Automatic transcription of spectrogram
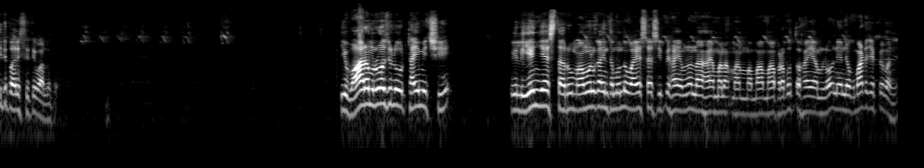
ఇది పరిస్థితి వాళ్ళది. ఈ వారం రోజులు టైం ఇచ్చి వీళ్ళు ఏం చేస్తారు? మామూలుగా ఇంతకుముందు వైఎస్ఆర్సీపీ హయాంలో నా మన మా- మా ప్రభుత్వ హయాంలో నేను ఒక మాట చెప్పేవాడిని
